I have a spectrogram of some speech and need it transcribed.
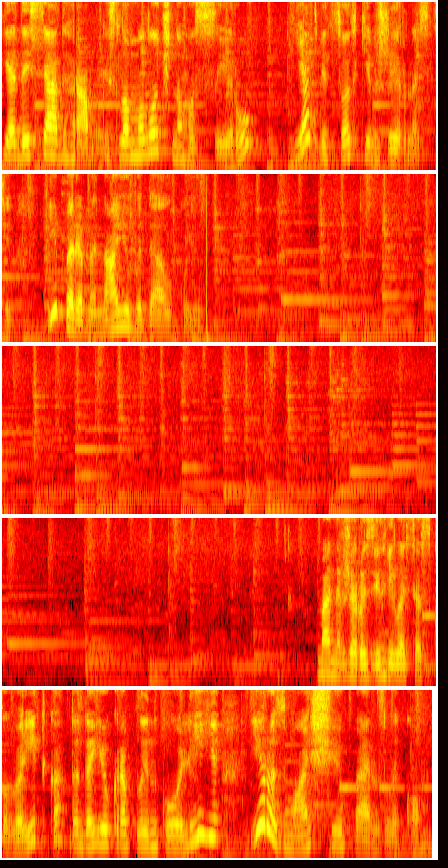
П'ятдесят грам кисломолочного сиру 5% жирності і переминаю виделкою. У мене вже розігрілася сковорідка, додаю краплинку олії і розмащую пензликом.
